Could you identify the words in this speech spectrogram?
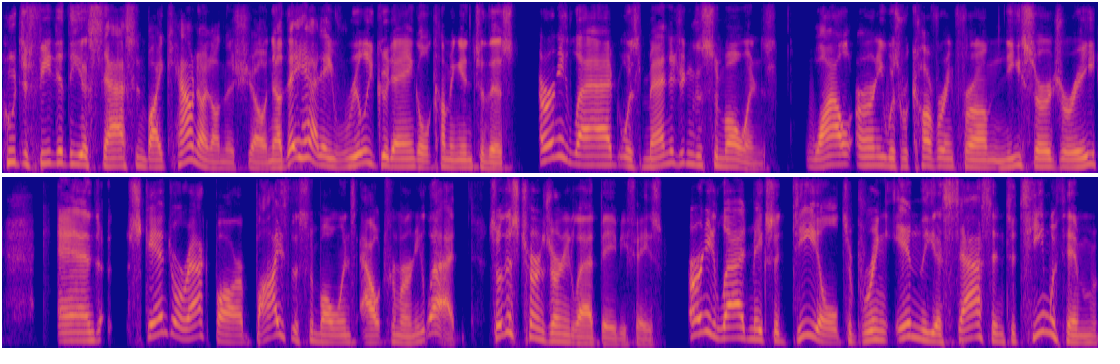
who defeated the assassin by countout on this show. Now they had a really good angle coming into this. Ernie Ladd was managing the Samoans while Ernie was recovering from knee surgery. And Skandor Akbar buys the Samoans out from Ernie Ladd. So this turns Ernie Ladd babyface. Ernie Ladd makes a deal to bring in the assassin to team with him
